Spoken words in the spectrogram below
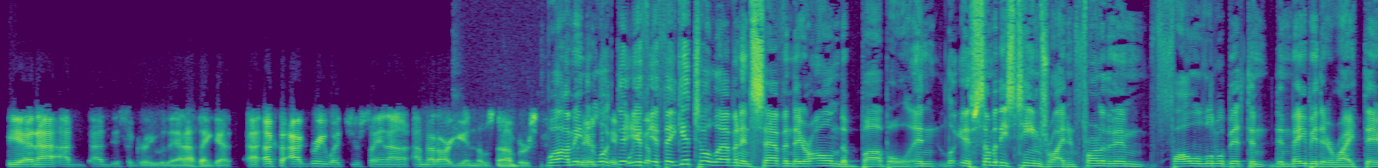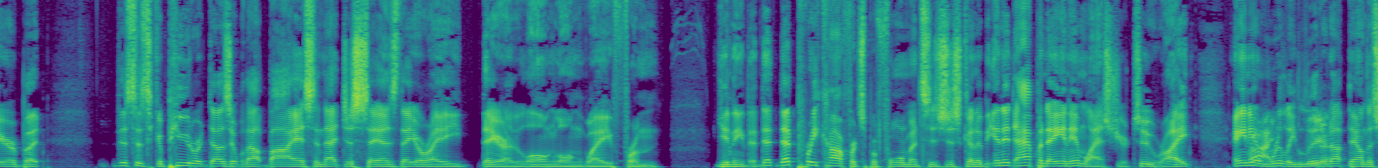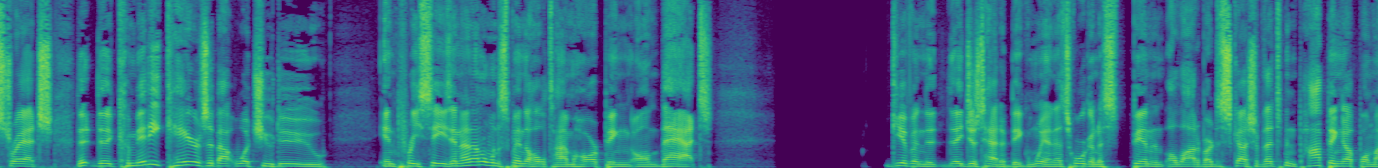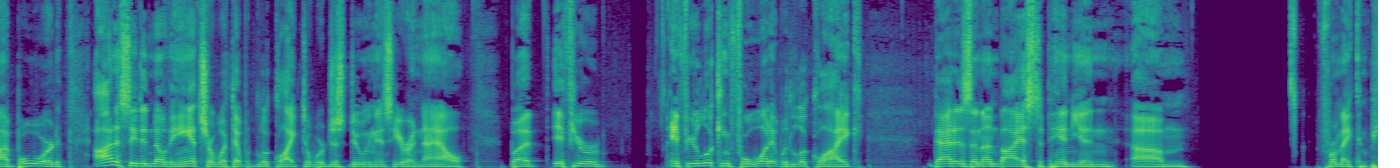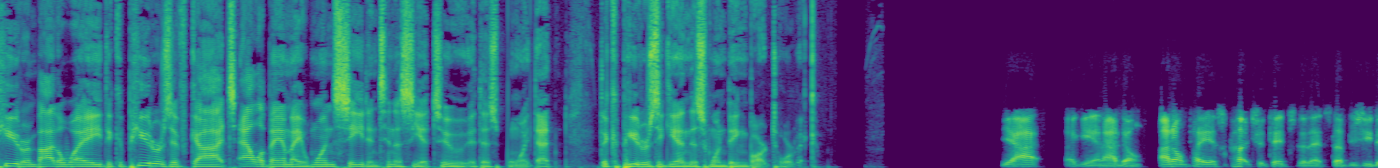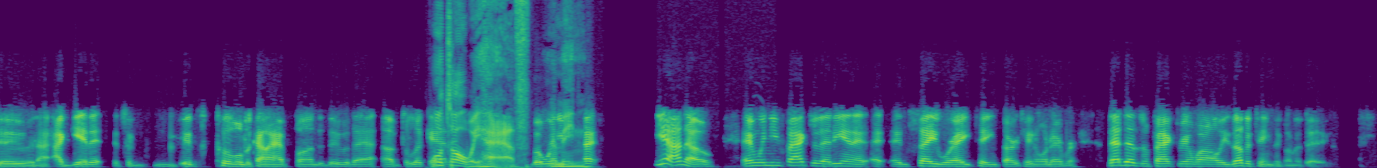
Yeah, and I I, I disagree with that. I think I, I, I agree what you're saying. I, am not arguing those numbers. Well, I mean, look, if, if, go- if, they get to 11 and seven, they are on the bubble. And look, if some of these teams right in front of them fall a little bit, then then maybe they're right there. But this is a computer; it does it without bias, and that just says they are a they are a long, long way from getting that that, that pre-conference performance is just going to be and it happened to A&M last year too, right? A&M right. really lit yeah. it up down the stretch. The the committee cares about what you do in preseason, and I don't want to spend the whole time harping on that given that they just had a big win. That's where we're going to spend a lot of our discussion. But that's been popping up on my board. I honestly didn't know the answer what that would look like till we're just doing this here and now. But if you're if you're looking for what it would look like that is an unbiased opinion um, from a computer. And by the way, the computers have got Alabama a one seed and Tennessee a two at this point. That the computers again, this one being Bart Torvik. Yeah, I, again, I don't I don't pay as much attention to that stuff as you do, and I, I get it. It's a it's cool to kind of have fun to do with that, uh, to look at. Well, it's it. all we have. But when I you, mean, yeah, I know. And when you factor that in and say we're 18, 13, or whatever, that doesn't factor in what all these other teams are going to do.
